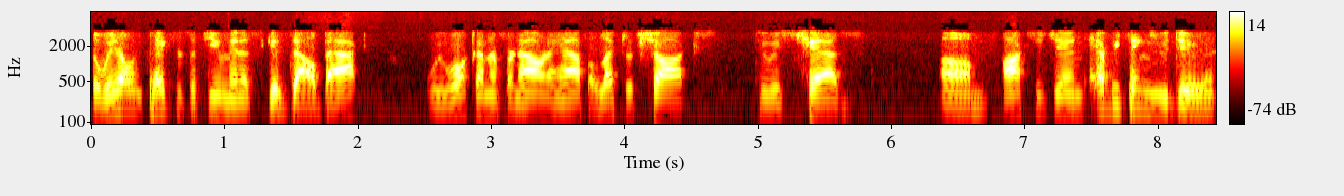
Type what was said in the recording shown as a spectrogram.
So it only takes us a few minutes to get Zal back. We work on him for an hour and a half, electric shocks to his chest, um, oxygen, everything you do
